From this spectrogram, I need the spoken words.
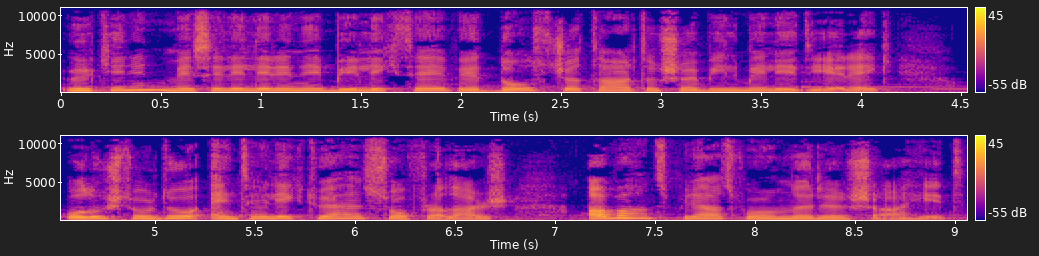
ülkenin meselelerini birlikte ve dostça tartışabilmeli diyerek Oluşturduğu entelektüel sofralar, Abant platformları şahit.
